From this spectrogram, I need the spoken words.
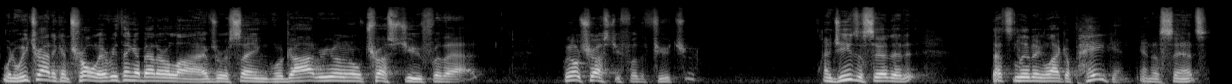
When we try to control everything about our lives, we're saying, Well, God, we really don't trust you for that. We don't trust you for the future. And Jesus said that That's living like a pagan, in a sense,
